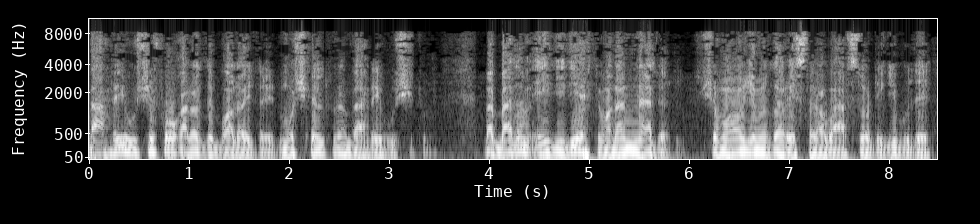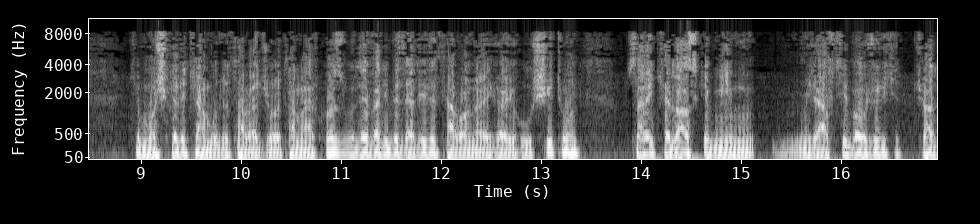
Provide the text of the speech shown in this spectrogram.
بهره هوشی فوق العاده بالایی دارید. مشکلتون هم بهره هوشیتونه. و بعدم ADD احتمالا ندارید. شما یه مقدار استراب و افسردگی بوده که مشکل کمبود توجه و تمرکز بوده ولی به دلیل توانایی های هوشیتون سر کلاس که می, رفتید با وجودی که شاید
